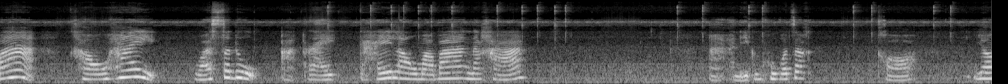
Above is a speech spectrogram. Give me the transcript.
ว่า เขาให้วัสดุอะไรให้เรามาบ้างนะคะ อะอันนี้คุณครูก็จะ ขอย่อ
